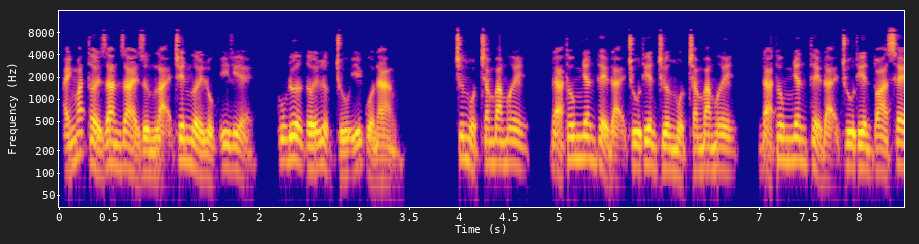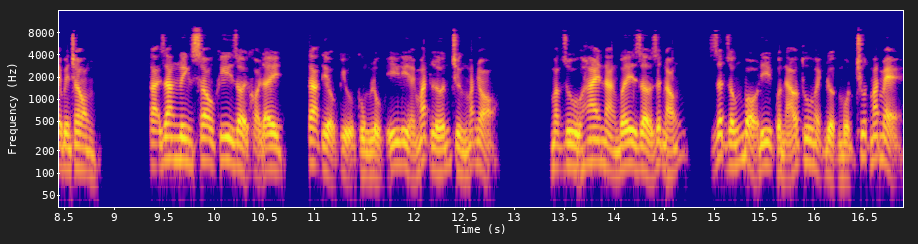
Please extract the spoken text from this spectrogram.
Ánh mắt thời gian dài dừng lại trên người lục y rìa cũng đưa tới lực chú ý của nàng. Chương một trăm ba mươi, đả thông nhân thể đại chu thiên chương một trăm ba mươi, đả thông nhân thể đại chu thiên tòa xe bên trong. Tại giang linh sau khi rời khỏi đây, tạ tiểu cựu cùng lục y rìa mắt lớn chừng mắt nhỏ. Mặc dù hai nàng bây giờ rất nóng, rất giống bỏ đi quần áo thu hoạch được một chút mát mẻ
